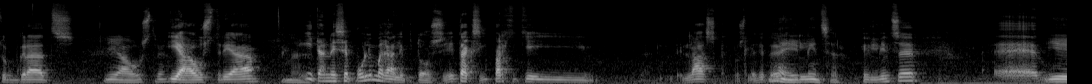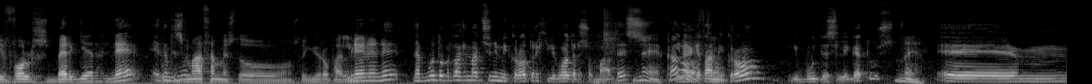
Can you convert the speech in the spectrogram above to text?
Sturm Graz, Η Αούστρια. η Αούστρια Ναι. ήταν σε πολύ μεγάλη πτώση. Εντάξει, υπάρχει και η Lask, πώς λέγεται, Ναι, η Λίντσερ. η Linzer. Ε, Η Wolfsberger ναι, ε, που να τις πούμε- μάθαμε στο, στο Europa League. ναι, ναι, ναι. Να πούμε το πρωτάθλημα τους είναι μικρότερο, έχει λιγότερες ομάδες. Ναι, καλό είναι αρκετά αυτό. μικρό, η Bundesliga τους. Ναι. Ε, μ,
